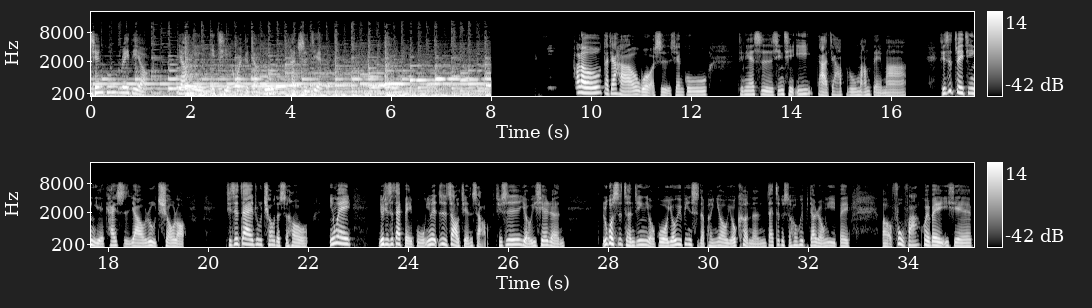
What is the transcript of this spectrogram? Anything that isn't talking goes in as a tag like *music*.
仙姑 Radio 邀你一起换个角度看世界。Hello，大家好，我是仙姑。今天是星期一，大家 Blue Monday 吗？其实最近也开始要入秋了。其实，在入秋的时候，因为尤其是在北部，因为日照减少，其实有一些人，如果是曾经有过忧郁病史的朋友，有可能在这个时候会比较容易被呃复发，会被一些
